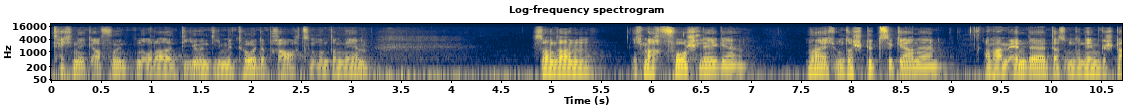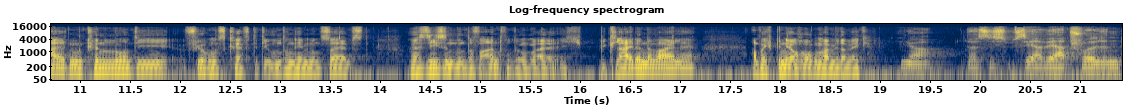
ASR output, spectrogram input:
Technik erfunden oder die und die Methode braucht zum Unternehmen, sondern ich mache Vorschläge, ne? ich unterstütze gerne, aber am Ende das Unternehmen gestalten können nur die Führungskräfte, die Unternehmen uns selbst. Sie sind in der Verantwortung, weil ich begleite eine Weile, aber ich bin ja auch irgendwann wieder weg. Ja, das ist sehr wertvoll, denn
